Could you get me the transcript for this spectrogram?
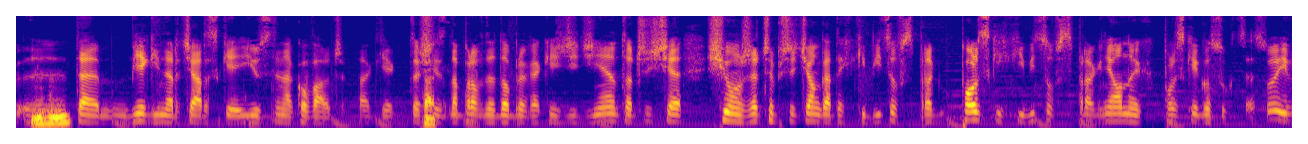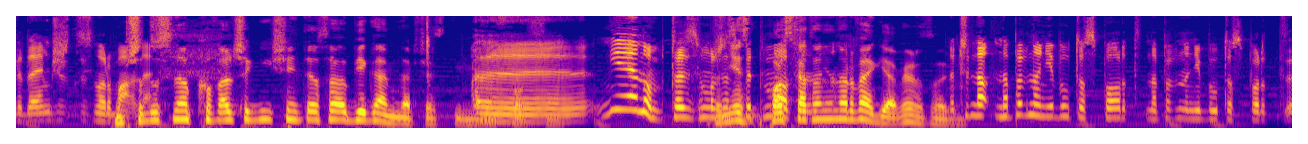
y, mhm. te biegi narciarskie i Justyna Kowalczyk, tak? Jak ktoś tak. jest naprawdę dobry w jakiejś dziedzinie, no to oczywiście siłą rzeczy przyciąga tych kibiców, polskich kibiców spragnionych polskiego sukcesu i wydaje mi się, że to jest normalne. Przed Justyną Kowalczyk nikt się interesował biegami narciarskimi. Eee, nie, no to jest może to nie zbyt Polska to nie Norwegia, wiesz co? Znaczy na, na pewno nie był to sport na pewno nie był to sport e,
